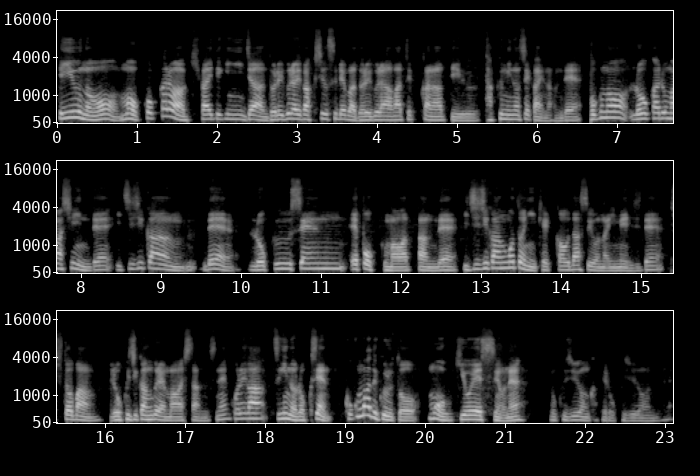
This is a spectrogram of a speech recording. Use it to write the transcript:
っていうのを、もうここからは機械的に、じゃあどれぐらい学習すればどれぐらい上がっていくかなっていう匠の世界なんで、僕のローカルマシンで1時間で6000エポック回ったんで、1時間ごとに結果を出すようなイメージで、一晩6時間ぐらい回したんですね。これが次の6000。ここまで来るともう浮世絵っすよね。64×64 で。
